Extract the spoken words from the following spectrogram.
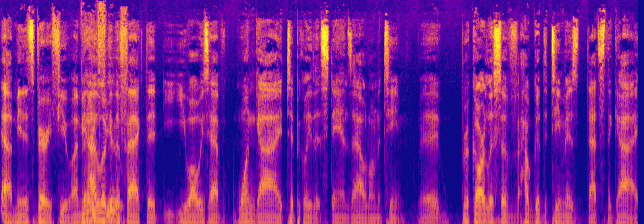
Yeah, I mean it's very few. I mean, very I look few. at the fact that you always have one guy typically that stands out on a team, uh, regardless of how good the team is. That's the guy,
